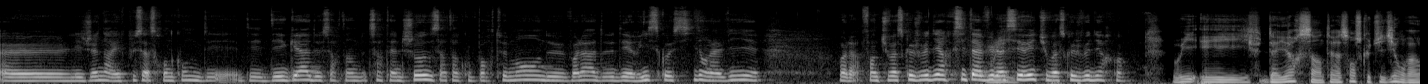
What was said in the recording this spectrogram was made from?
euh, les jeunes arrivent plus à se rendre compte des, dégâts de, certaines choses, de certains comportements, de, voilà, de, des risques aussi dans la vie. Voilà, enfin tu vois ce que je veux dire. Si tu as vu la série, tu vois ce que je veux dire quoi. Oui, et d'ailleurs c'est intéressant ce que tu dis, on va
